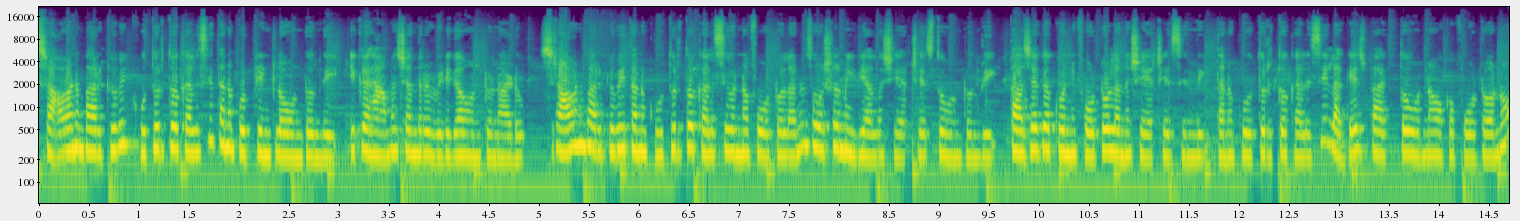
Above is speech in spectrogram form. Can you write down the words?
శ్రావణ భార్గవి కూతురుతో కలిసి తన పుట్టింట్లో ఉంటుంది. ఇక హేమచంద్ర విడిగా ఉంటున్నాడు. శ్రావణ్ భార్గవి తన కూతురుతో కలిసి ఉన్న ఫోటోలను సోషల్ మీడియాలో షేర్ చేస్తూ ఉంటుంది. తాజాగా కొన్ని ఫోటోలను షేర్ చేసింది. తన కూతురుతో కలిసి లగేజ్ బ్యాగ్తో ఉన్న ఒక ఫోటోను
